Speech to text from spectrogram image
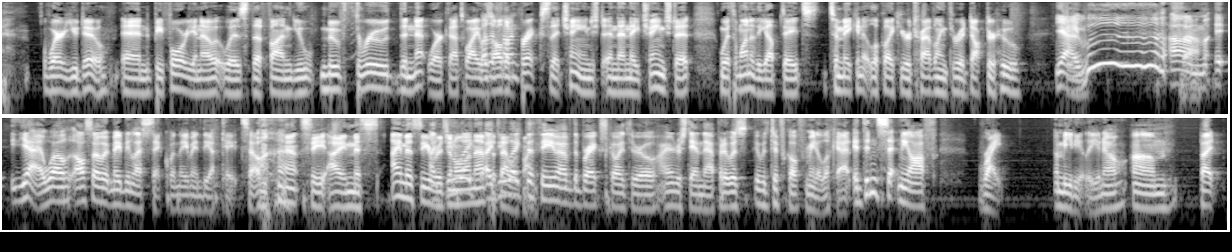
where you do. And before, you know, it was the fun. You move through the network. That's why it was, Was it all fun? the bricks that changed. And then they changed it with one of the updates to making it look like you were traveling through a Doctor Who. Yeah. Woo! Um, it- yeah. Well, also it made me less sick when they made the update. So See, I miss I miss the original like, on that, I but do that like was the theme of the bricks going through. I understand that, but it was it was difficult for me to look at. It didn't set me off right immediately, you know. Um, but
